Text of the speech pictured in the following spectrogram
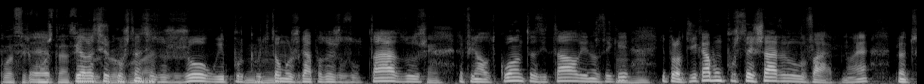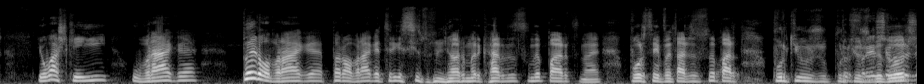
pela circunstância, uh, pela do, circunstância jogo, é? do jogo e porque uhum. estão a jogar para dois resultados, Sim. afinal de contas e tal, e não sei o quê, uhum. e pronto, e acabam por se deixar levar, não é? Portanto, eu acho que aí o Braga para o Braga, para o Braga teria sido melhor marcar na segunda parte, não é? Pôr-se em vantagem na segunda parte, porque os, porque os jogadores,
